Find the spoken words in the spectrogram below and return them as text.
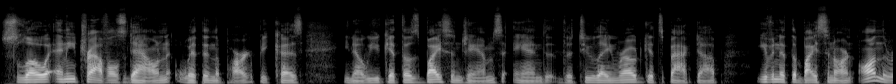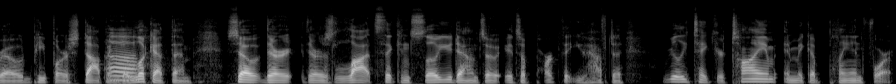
slow any travels down within the park because, you know, you get those bison jams and the two lane road gets backed up. Even if the bison aren't on the road, people are stopping to look at them. So there there's lots that can slow you down. So it's a park that you have to really take your time and make a plan for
